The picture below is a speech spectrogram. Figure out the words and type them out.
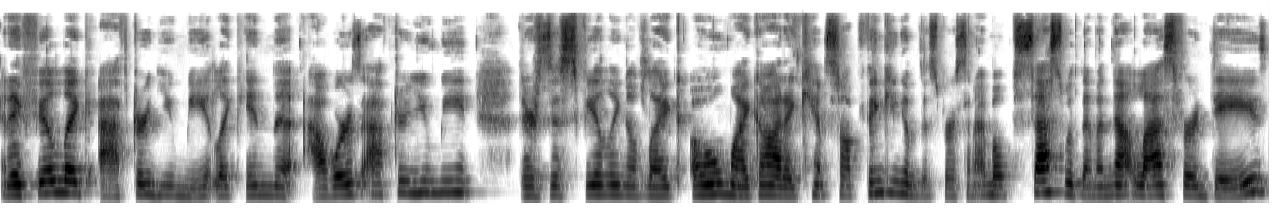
And I feel like after you meet, like in the hours after you meet, there's this feeling of like, oh my God, I can't stop thinking of this person. I'm obsessed with them. And that lasts for days.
